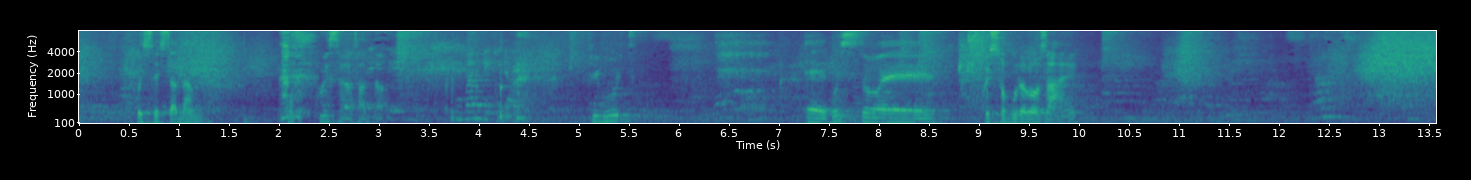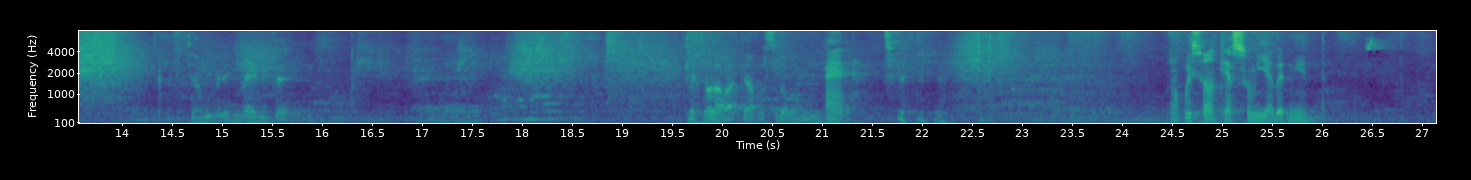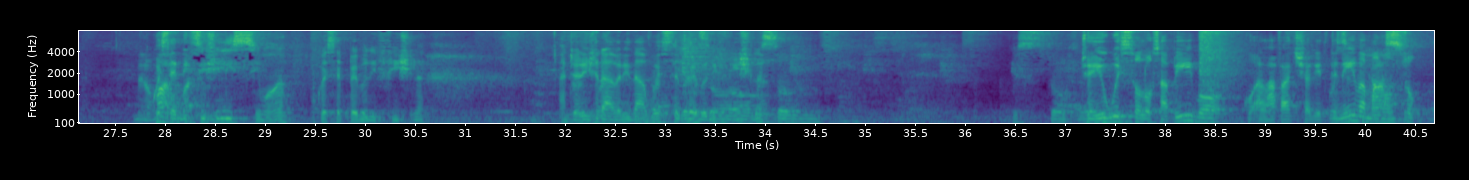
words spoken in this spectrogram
Questo è Saddam. Questa è la Saddam. Figurati. Eh, questo è... Questo pure lo sai. Non mi viene in mente. Metterò da parte, forse dopo mi... Eh. No, questo non ti assomiglia per niente. Meno Questo è male, ma- difficilissimo, eh. Questo è proprio difficile. A già dice la verità, questo è proprio Questo- difficile. Questo... Questo... Cioè io questo lo sapevo con la faccia che teneva, ma non so.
